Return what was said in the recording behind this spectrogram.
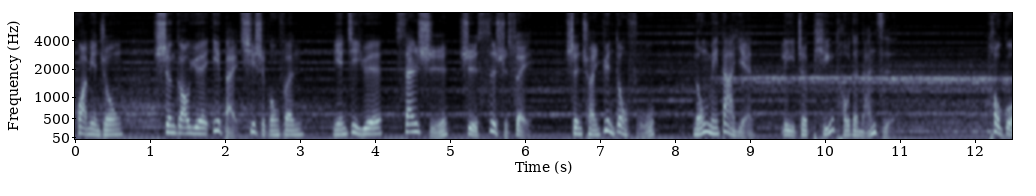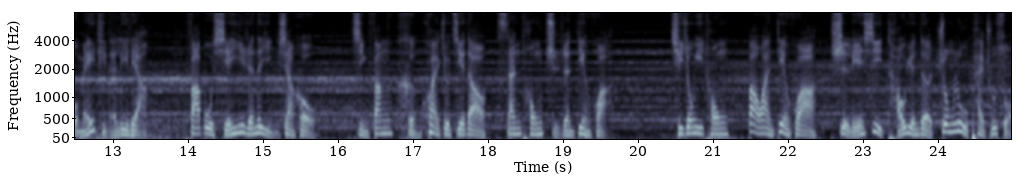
画面中身高约一百七十公分、年纪约三十至四十岁。身穿运动服、浓眉大眼、理着平头的男子，透过媒体的力量发布嫌疑人的影像后，警方很快就接到三通指认电话。其中一通报案电话是联系桃园的中路派出所，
